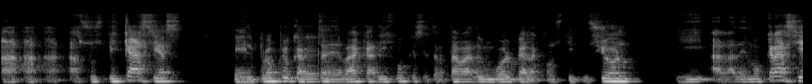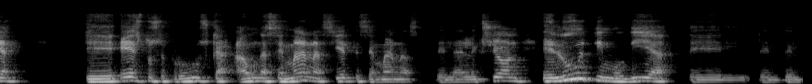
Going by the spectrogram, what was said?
a, suspicacias. El propio cabeza de vaca dijo que se trataba de un golpe a la constitución y a la democracia, que esto se produzca a una semana, siete semanas de la elección, el último día del, del,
